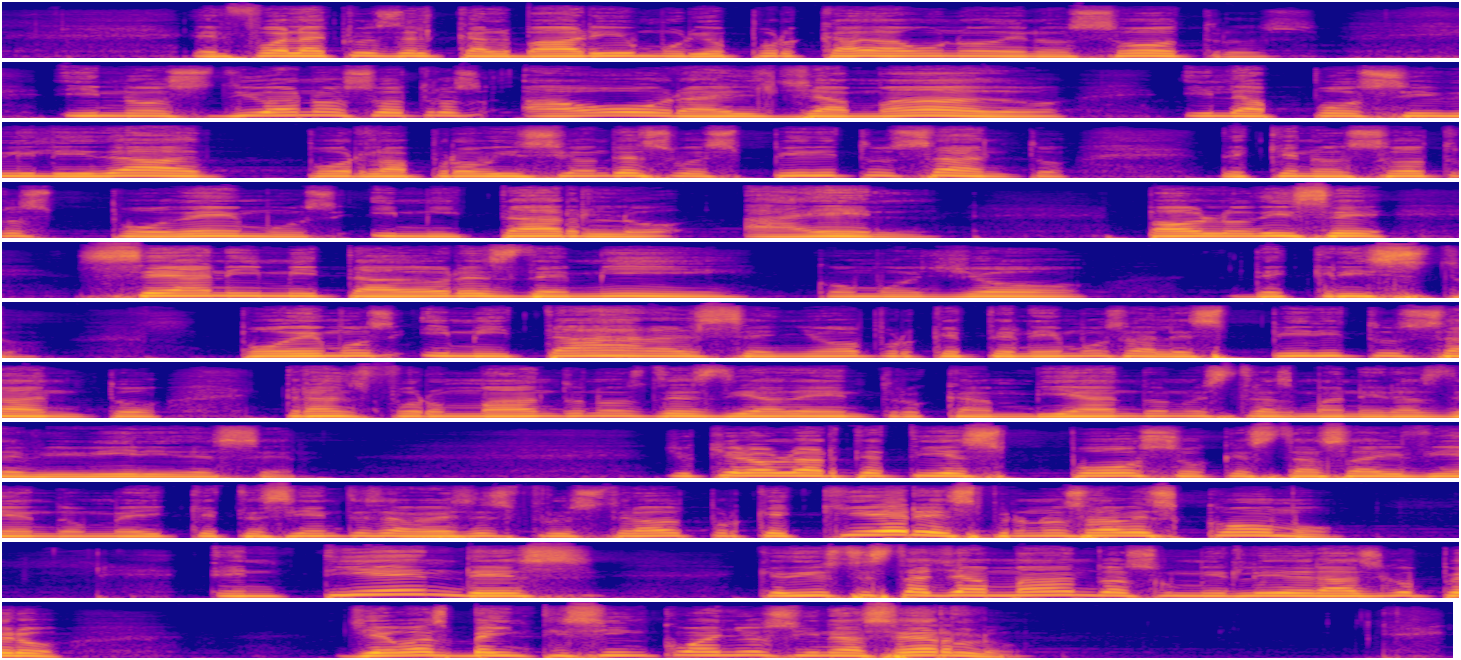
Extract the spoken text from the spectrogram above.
Él fue a la cruz del Calvario y murió por cada uno de nosotros y nos dio a nosotros ahora el llamado y la posibilidad por la provisión de su Espíritu Santo de que nosotros podemos imitarlo a Él. Pablo dice, sean imitadores de mí como yo de Cristo podemos imitar al Señor porque tenemos al Espíritu Santo transformándonos desde adentro, cambiando nuestras maneras de vivir y de ser. Yo quiero hablarte a ti, esposo, que estás ahí viéndome y que te sientes a veces frustrado porque quieres, pero no sabes cómo. Entiendes que Dios te está llamando a asumir liderazgo, pero llevas 25 años sin hacerlo.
